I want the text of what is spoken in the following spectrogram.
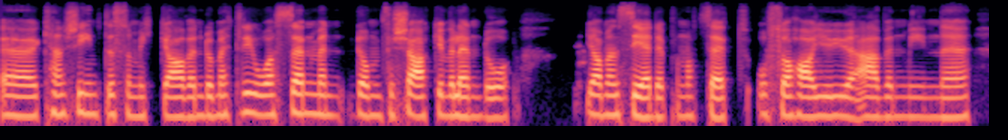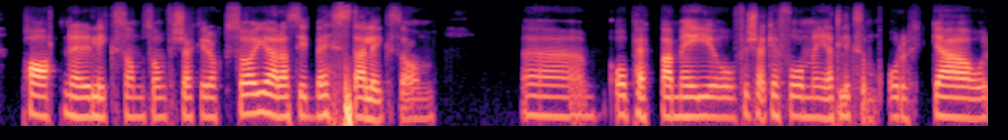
Eh, kanske inte så mycket av endometriosen, men de försöker väl ändå ja, men se det på något sätt. Och så har ju, ju även min eh, partner liksom som försöker också göra sitt bästa liksom och peppa mig och försöka få mig att liksom orka och,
